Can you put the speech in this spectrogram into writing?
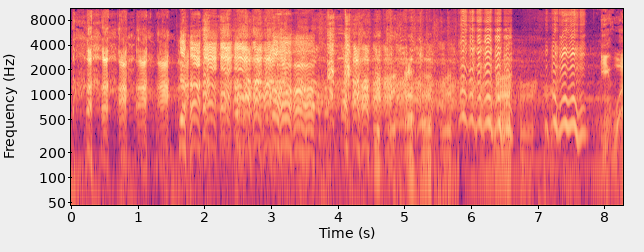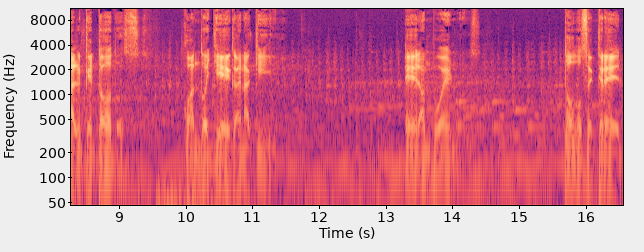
Igual que todos, cuando llegan aquí, eran buenos. Todos se creen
